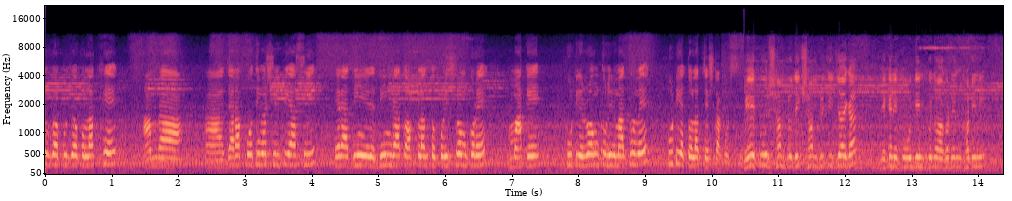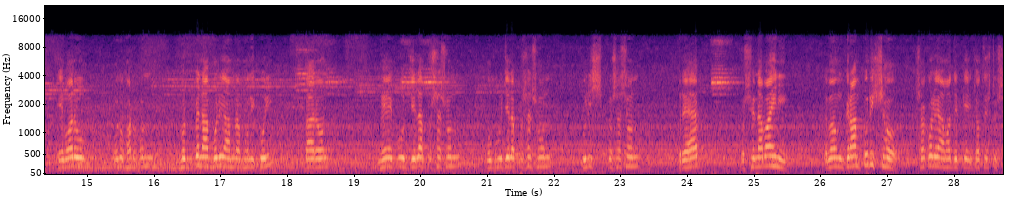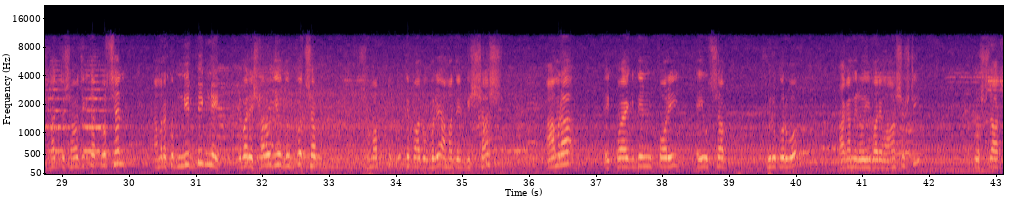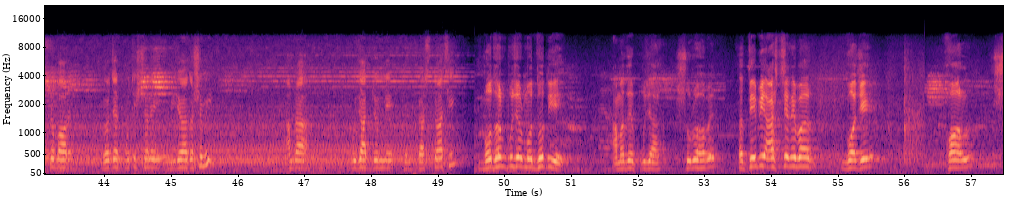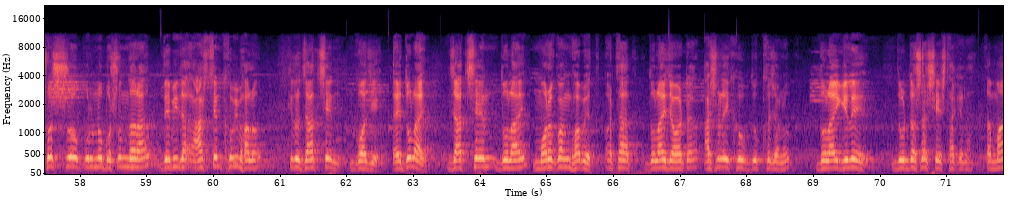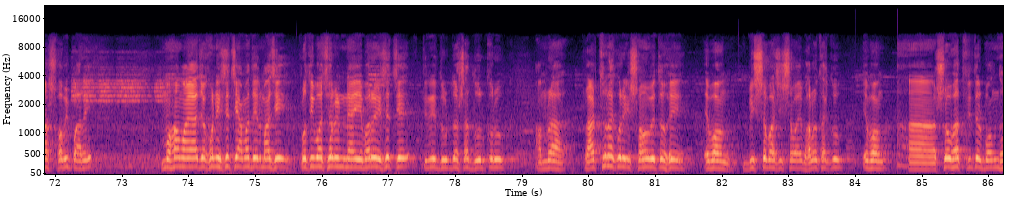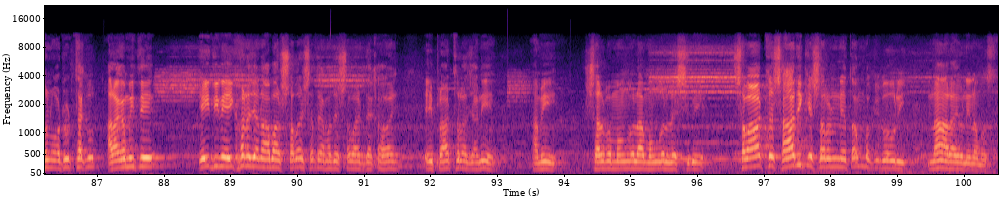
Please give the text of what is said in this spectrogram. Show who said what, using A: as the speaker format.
A: দুর্গাপূজা উপলক্ষে আমরা যারা প্রতিমা শিল্পী আছি, এরা দিন রাত অক্লান্ত পরিশ্রম করে মাকে ফুটিয়ে, রং তুলির মাধ্যমে ফুটিয়ে তোলার চেষ্টা করছি।
B: মেয়েপুর সাম্প্রতিক সম্প্রীতির জায়গা, এখানে কোনোদিন কোনো অঘটন ঘটেনি। এবারও কোনো ঘটন ঘটবে না বলে আমরা মনে করি, কারণ মেহেরপুর জেলা প্রশাসন, উপজেলা প্রশাসন, পুলিশ প্রশাসন, র্যাব ও সেনাবাহিনী এবং গ্রাম পুলিশ সহ সকলে আমাদেরকে যথেষ্ট সাহায্য সহযোগিতা করছেন। আমরা খুব নির্বিঘ্নে এবারে শারদীয় দুর্গোৎসব সমাপ্ত করতে পারব বলে আমাদের বিশ্বাস। আমরা এই কয়েকদিন পরেই এই উৎসব শুরু করব। আগামী রবিবারে মহাষষ্ঠী, দোসরা অক্টোবর দু হাজার পঁচিশ সালে বিজয়া দশমী আমরা পূজার জন্যে খুব ব্যস্ত আছি।
C: বোধন পুজোর মধ্য দিয়ে আমাদের পূজা শুরু হবে। তা দেবী আসছেন এবার গজে, ফল শস্য পূর্ণ বসুন্ধরা দেবী আসছেন খুবই ভালো, কিন্তু যাচ্ছেন গজে এই দোলায়। যাচ্ছেন দোলায় মরকং ভবেত, অর্থাৎ দোলায় যাওয়াটা আসলেই খুব দুঃখজনক। দোলায় গেলে দুর্দশা শেষ থাকে না, তা মা সবই পারে। মহামায়া যখন এসেছে আমাদের মাঝে, প্রতি বছরের ন্যায় এবারও এসেছে, তিনি দুর্দশা দূর করুক। আমরা প্রার্থনা করি সমবেত হয়ে এবং বিশ্ববাসী সবাই ভালো থাকুক। এবং সৌভাতৃত্বের বন্ধন অটুট থাকুক। আর আগামীতে এই দিনে এইখানে যেন আবার সবার সাথে আমাদের সবার দেখা হয়, এই প্রার্থনা জানিয়ে আমি সর্বমঙ্গলা মঙ্গলের শিবে সবার্থ সাধিকে স্মরণ নেতম্বকে গৌরী নারায়ণী নমস্তে।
